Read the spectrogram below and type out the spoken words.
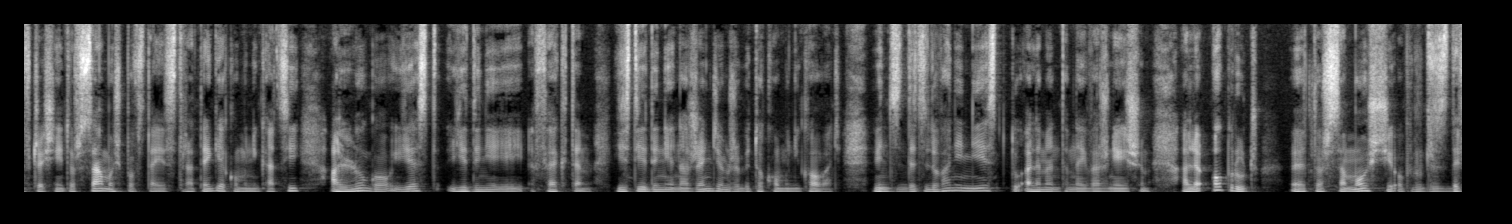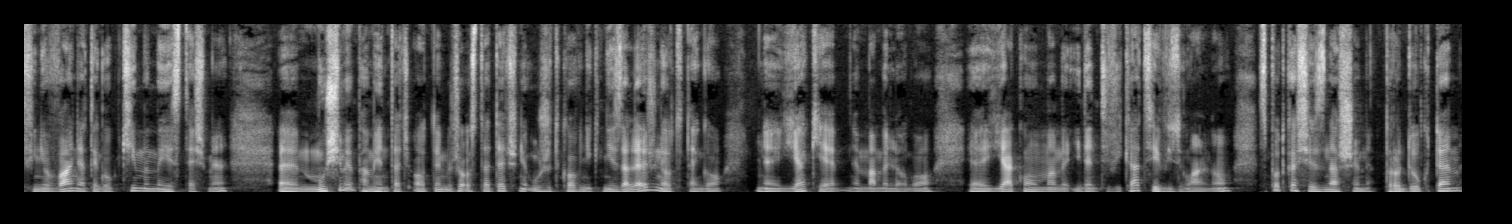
wcześniej tożsamość, powstaje strategia komunikacji, a logo jest jedynie jej efektem, jest jedynie narzędziem, żeby to komunikować. Więc zdecydowanie nie jest tu elementem najważniejszym, ale oprócz e, tożsamości, oprócz zdefiniowania tego, kim my jesteśmy, e, musimy pamiętać o tym, że ostatecznie użytkownik, niezależnie od tego, e, jakie mamy logo, jaką mamy identyfikację wizualną, spotka się z naszym produktem,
